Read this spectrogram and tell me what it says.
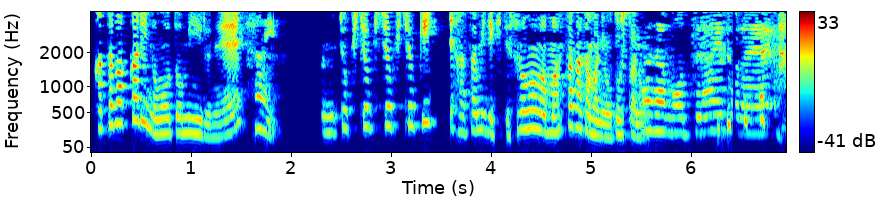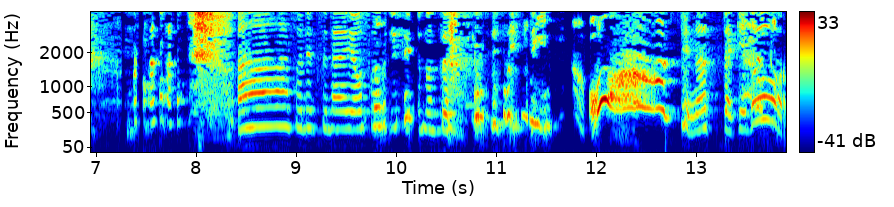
買ったばっかりのオートミールね、はい。あのチョキチョキチョキチョキってハサミできて、そのまま真っ逆さまに落としたの。まだもう辛い、それ。あー、それ辛いよ。掃除するの辛い。おーってなったけど、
